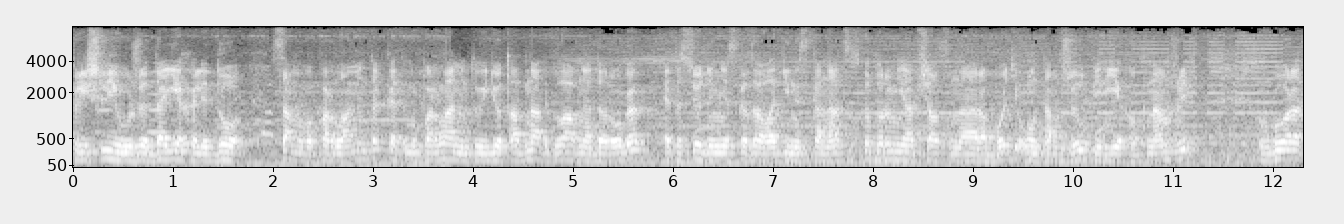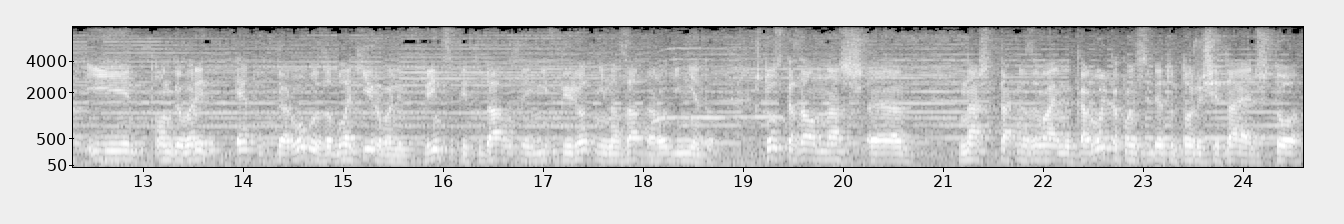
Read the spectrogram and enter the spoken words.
пришли, уже доехали до самого парламента. К этому парламенту идет одна главная дорога. Это сегодня мне сказал один из канадцев, с которым я общался на работе. Он там жил, переехал к нам жить в город. И он говорит, эту дорогу заблокировали. В принципе, туда уже ни вперед, ни назад дороги нету. Что сказал наш... Э, наш так называемый король, как он себя тут тоже считает, что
